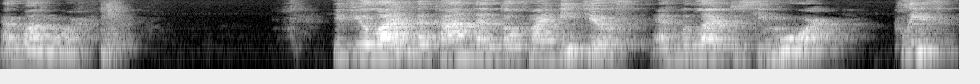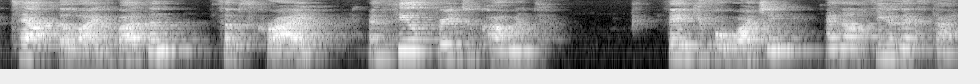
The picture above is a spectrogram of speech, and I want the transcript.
And one more. If you like the content of my videos and would like to see more, please tap the like button, subscribe, and feel free to comment. Thank you for watching, and I'll see you next time.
